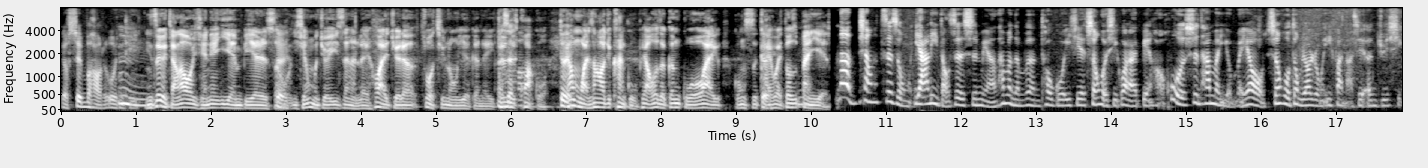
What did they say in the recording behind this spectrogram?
有睡不好的问题。你这个讲到我以前念 EMBA 的时候，以前我们觉得医生很累，后来觉得做金融业更累，就是跨国，他们晚上要去看股票或者跟国外公司开会，都是半夜。那像这种压力导致的失眠啊，他们能不能透过过一些生活习惯来变好，或者是他们有没有生活中比较容易犯哪些 NG 行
